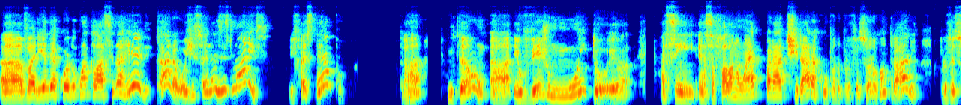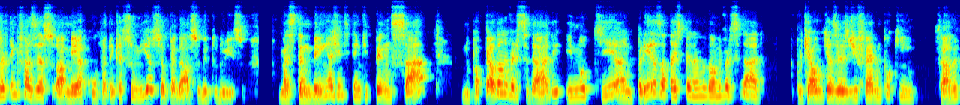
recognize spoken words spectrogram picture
uh, varia de acordo com a classe da rede. Cara, hoje isso aí não existe mais. E faz tempo. Tá? Então, uh, eu vejo muito. Uh, assim, essa fala não é para tirar a culpa do professor, ao contrário. O professor tem que fazer a, a meia-culpa, tem que assumir o seu pedaço de tudo isso mas também a gente tem que pensar no papel da universidade e no que a empresa está esperando da universidade, porque é algo que às vezes difere um pouquinho, sabe?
